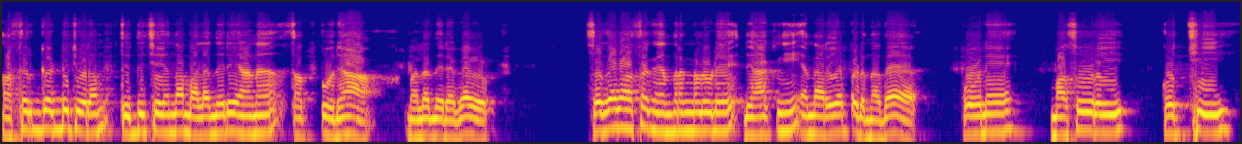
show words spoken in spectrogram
അസർഗഡ് ചുരം സ്ഥിതി ചെയ്യുന്ന മലനിരയാണ് സത്പുര മലനിരകൾ. സുഖവാസ കേന്ദ്രങ്ങളുടെ രാജ്ഞി എന്നറിയപ്പെടുന്നത്. പൂനെ മസൂറി കൊച്ചി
